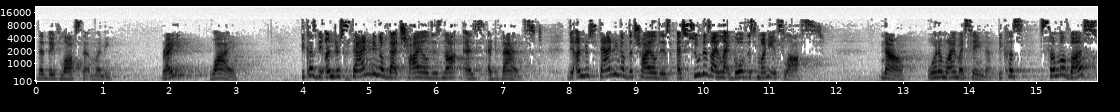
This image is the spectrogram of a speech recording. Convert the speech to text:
That they've lost that money. Right? Why? Because the understanding of that child is not as advanced. The understanding of the child is as soon as I let go of this money, it's lost. Now, what am am I saying that? Because some of us,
